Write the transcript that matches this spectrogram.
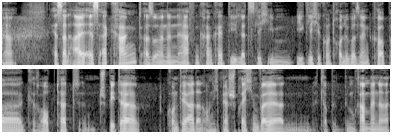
Ja. Er ist an ALS erkrankt, also an einer Nervenkrankheit, die letztlich ihm jegliche Kontrolle über seinen Körper geraubt hat. Später konnte er dann auch nicht mehr sprechen, weil er, ich glaube, im Rahmen einer,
